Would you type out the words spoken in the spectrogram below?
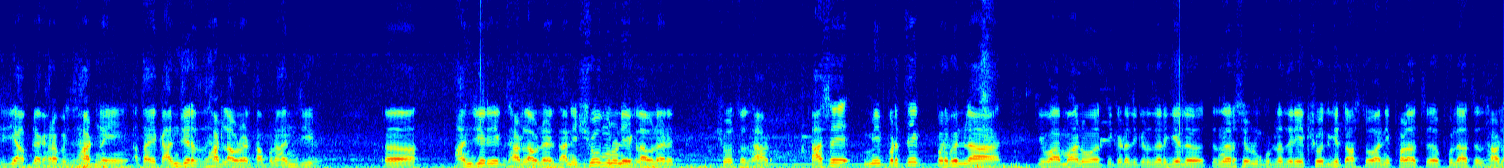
की जे आपल्या घरापाशी झाड नाही आता एक अंजिराचं झाड लावणार आहेत आपण अंजीर. अंजीर एक झाड लावणार आहेत आणि शो म्हणून एक लावणार आहेत शोचं झाड. असे मी प्रत्येक परभणीला किंवा मानव तिकडं तिकडं जर गेलं तर नर्सरीहून कुठला तरी एक शोध घेत असतो आणि फळाचं फुलाचं झाड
